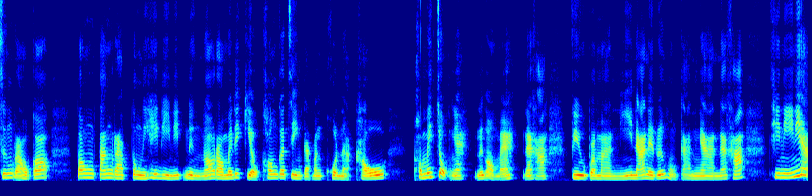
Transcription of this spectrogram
ซึ่งเราก็ต้องตั้งรับตรงนี้ให้ดีนิดนึงเนาะเราไม่ได้เกี่ยวข้องก็จริงแต่บางคนอะ่ะเขาเขาไม่จบไงนึกออกไหมนะคะฟิลประมาณนี้นะในเรื่องของการงานนะคะ ทีนี้เนี่ย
